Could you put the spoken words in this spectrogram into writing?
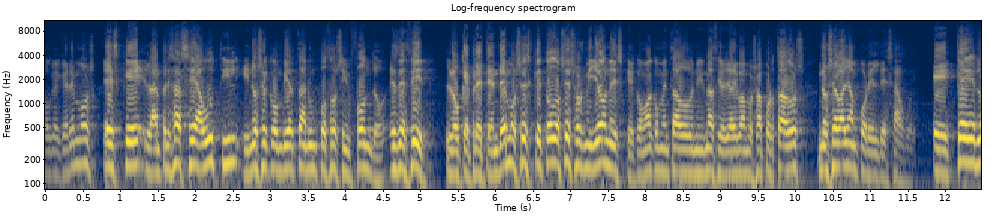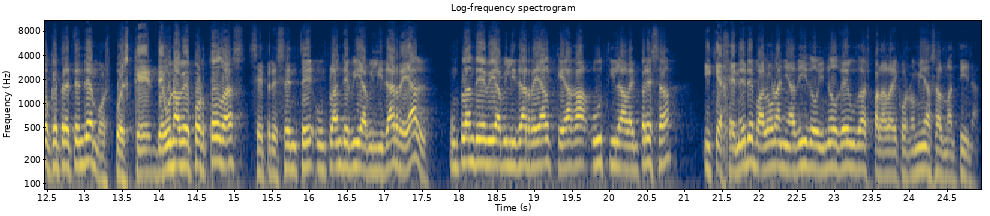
Lo que queremos es que la empresa sea útil y no se convierta en un pozo sin fondo. Es decir, lo que pretendemos es que todos esos millones que, como ha comentado don Ignacio, ya llevamos aportados, no se vayan por el desagüe. Eh, ¿Qué es lo que pretendemos? Pues que de una vez por todas se presente un plan de viabilidad real, un plan de viabilidad real que haga útil a la empresa y que genere valor añadido y no deudas para la economía salmantina.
